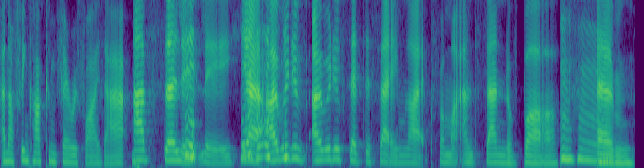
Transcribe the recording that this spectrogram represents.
And I think I can verify that. Absolutely. Yeah, I would have I would have said the same like from my understanding of bar. Um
